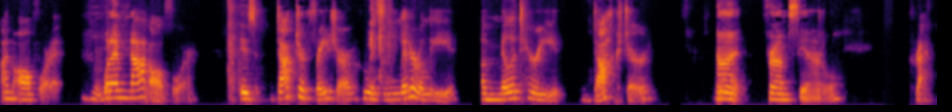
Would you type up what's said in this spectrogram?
I'm all for it. Mm-hmm. What I'm not all for is Dr. Fraiser, who is literally a military doctor. Not who, from Seattle. Correct.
